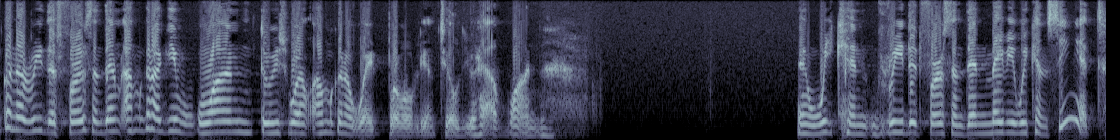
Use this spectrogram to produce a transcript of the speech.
I'm going to read this first, and then I'm going to give one to each one. I'm going to wait probably until you have one. And we can read it first, and then maybe we can sing it.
